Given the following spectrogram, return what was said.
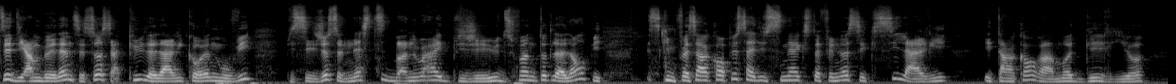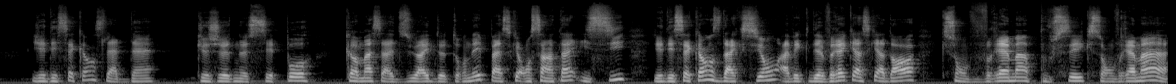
Tu sais, The Ambulance, c'est ça, ça pue le Larry Cohen movie. Puis c'est juste une esti de bonne ride, puis j'ai eu du fun tout le long. Puis ce qui me faisait encore plus halluciner avec ce film-là, c'est que si Larry est encore en mode guérilla, il y a des séquences là-dedans que je ne sais pas comment ça a dû être de tourner parce qu'on s'entend ici, il y a des séquences d'action avec de vrais cascadeurs qui sont vraiment poussés, qui sont vraiment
